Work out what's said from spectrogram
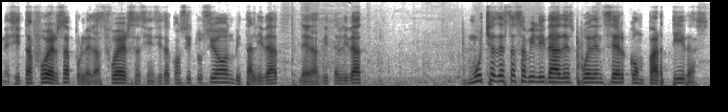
necesita fuerza, pues le das fuerza, si necesita constitución, vitalidad, le das vitalidad. Muchas de estas habilidades pueden ser compartidas.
